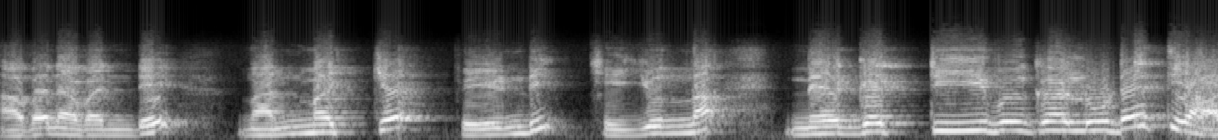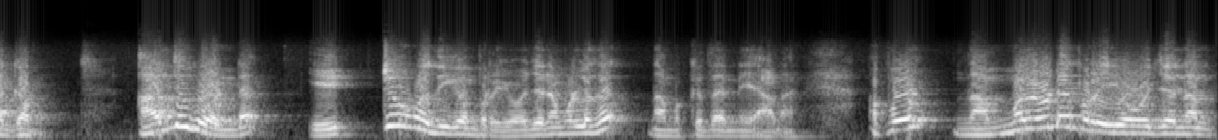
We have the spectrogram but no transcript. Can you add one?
അവനവന്റെ നന്മയ്ക്ക് വേണ്ടി ചെയ്യുന്ന നെഗറ്റീവുകളുടെ ത്യാഗം. അതുകൊണ്ട് ഏറ്റവും അധികം പ്രയോജനമുള്ളത് നമുക്ക് തന്നെയാണ്. അപ്പോൾ നമ്മളുടെ പ്രയോജനം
